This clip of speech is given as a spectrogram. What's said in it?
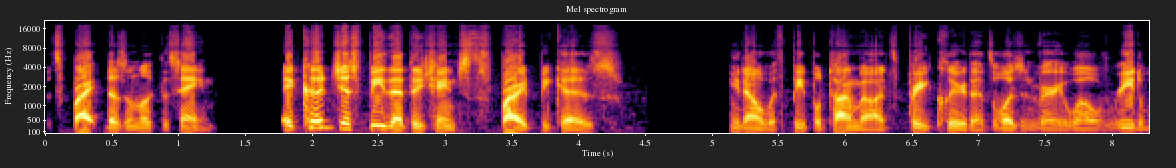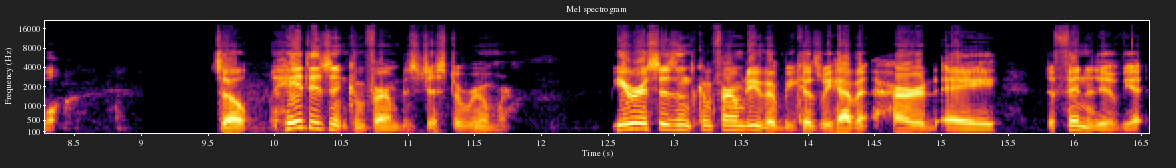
the sprite doesn't look the same. It could just be that they changed the sprite because, you know, with people talking about it, it's pretty clear that it wasn't very well readable. So, hit isn't confirmed, it's just a rumor. Beerus isn't confirmed either because we haven't heard a definitive yet.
